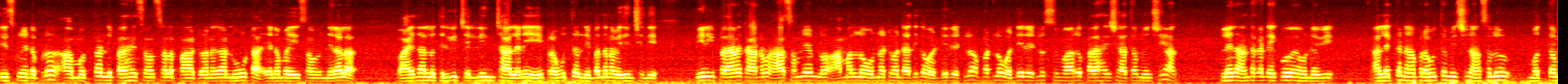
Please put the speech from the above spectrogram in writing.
తీసుకునేటప్పుడు ఆ మొత్తాన్ని పదహైదు సంవత్సరాల పాటు అనగా నూట ఎనభై నెలల వాయిదాల్లో తిరిగి చెల్లించాలని ప్రభుత్వం నిబంధన విధించింది. దీనికి ప్రధాన కారణం ఆ సమయంలో అమల్లో ఉన్నటువంటి అధిక వడ్డీ రేట్లు అప్పట్లో వడ్డీ రేట్లు సుమారు పదహైదు శాతం నుంచి లేదా అంతకంటే ఎక్కువ ఉండేవి. ఆ లెక్కన ప్రభుత్వం ఇచ్చిన అసలు మొత్తం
